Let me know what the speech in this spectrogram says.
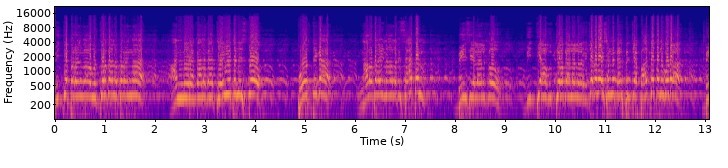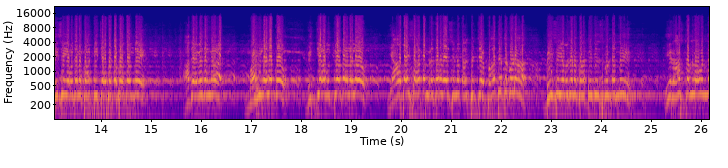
విద్య పరంగా ఉద్యోగాల పరంగా అన్ని రకాలుగా చేయూతనిస్తూ పూర్తిగా నలభై నాలుగు శాతం బీసీలకు విద్యా ఉద్యోగాలలో రిజర్వేషన్ కల్పించే బాధ్యతను కూడా బీసీ యువజన పార్టీ చేపట్టబోతోంది. అదేవిధంగా మహిళలకు విద్యా ఉద్యోగాలలో యాభై శాతం రిజర్వేషన్ కల్పించే బాధ్యత కూడా బీసీ యువజన పార్టీ తీసుకుంటుంది. ఈ రాష్ట్రంలో ఉన్న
